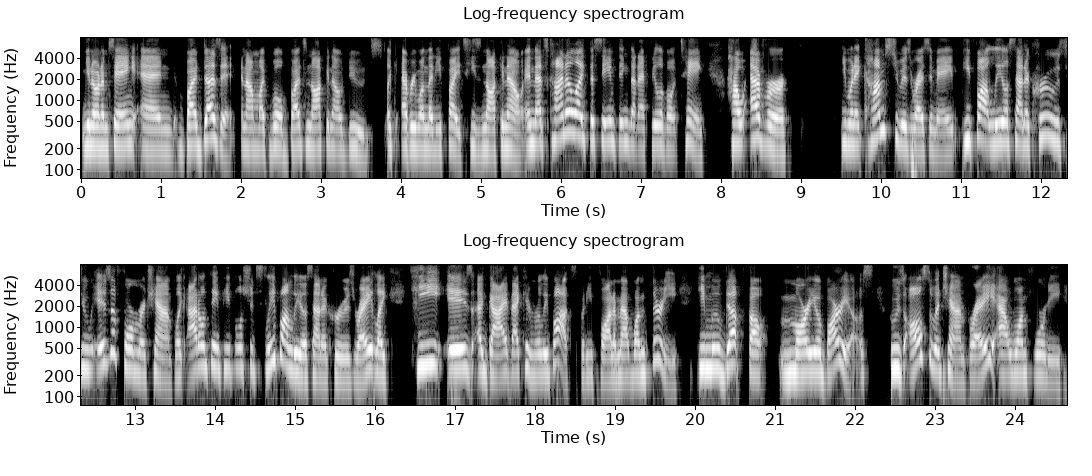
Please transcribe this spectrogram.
You know what I'm saying? And Bud doesn't. And I'm like, well, Bud's knocking out dudes. Like everyone that he fights, he's knocking out. And that's kind of like the same thing that I feel about Tank. However, when it comes to his resume, he fought Leo Santa Cruz, who is a former champ. Like, I don't think people should sleep on Leo Santa Cruz, right? Like, he is a guy that can really box, but he fought him at 130. He moved up, fought Mario Barrios, who's also a champ, right? At 140.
